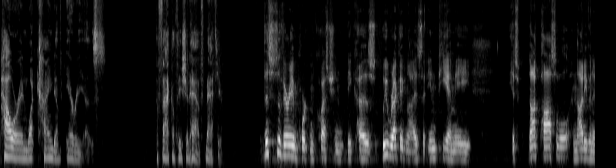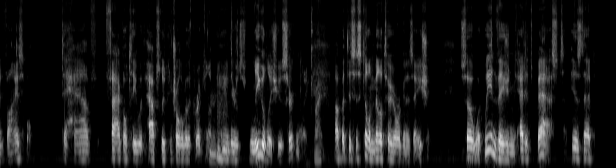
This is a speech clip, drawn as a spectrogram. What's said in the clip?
power in what kind of areas the faculty should have, Matthew? This is a very important question because we recognize that in PME, it's not possible and not even advisable to have faculty with absolute control over the curriculum. Mm-hmm. I mean, there's legal issues, certainly, right. uh, but this is still a military organization. So, what we envision at its best is that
